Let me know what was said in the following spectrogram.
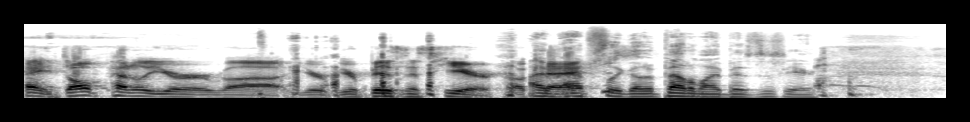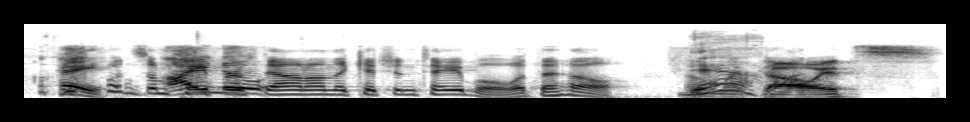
Hey, don't peddle your uh, your your business here, okay? I'm absolutely going to peddle my business here. Hey, Put some papers know- down on the kitchen table. What the hell? Oh yeah. No, it's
